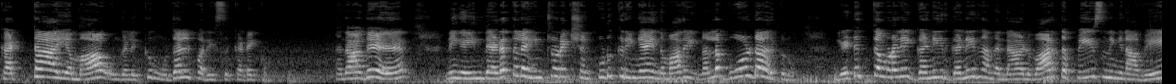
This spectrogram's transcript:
கட்டாயமா உங்களுக்கு முதல் பரிசு கிடைக்கும். அதாவது நீங்க இந்த இடத்துல இன்ட்ரோடக்ஷன் கொடுக்குறீங்க இந்த மாதிரி நல்ல போல்டா இருக்கணும். எடுத்த உடனே கணீர் கணீர் அந்த நாலு வார்த்தை பேசுனீங்கனாவே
